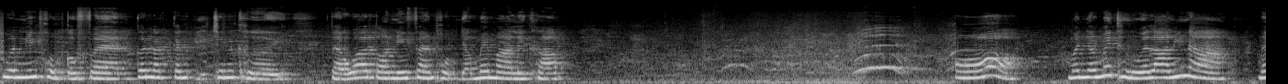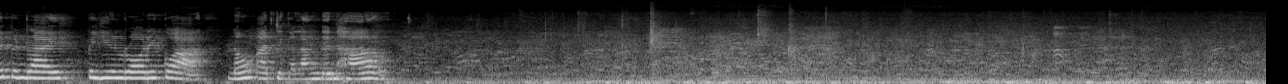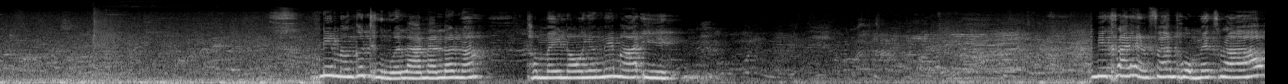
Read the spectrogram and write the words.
วันนี้ผมกับแฟนก็นัดกันอีกเช่นเคย แต่ว่าตอนนี้แฟนผมยังไม่มาเลยครับ อ๋อ มันยังไม่ถึงเวลานี่นา ไม่เป็นไร ไปยืนรอดีกว่า น้องอาจจะกำลังเดินทาง ถึงเวลานั้นแล้วนะทำไมน้องยังไม่มาอีก มีใครเห็นแฟนผมไหมครับ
